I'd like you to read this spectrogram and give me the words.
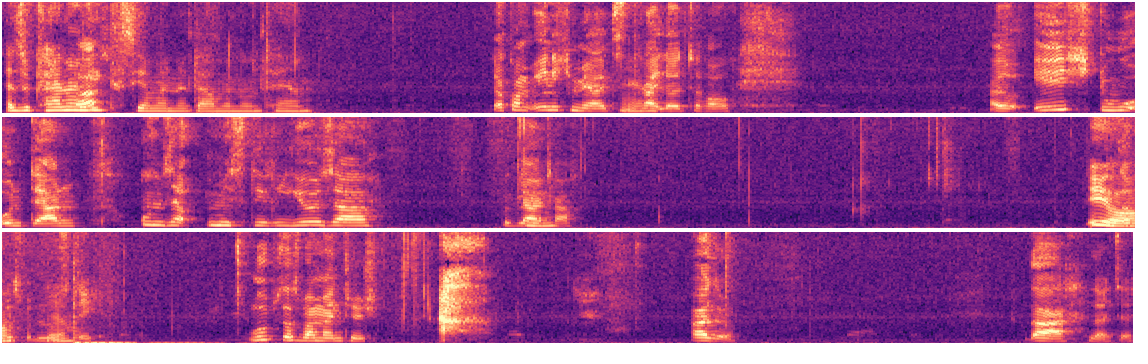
Also keine Was? Leaks hier, meine Damen und Herren. Da kommen eh nicht mehr als Ja. drei Leute rauf. Also ich, du und dann unser mysteriöser Begleiter. Ich Ja. glaub, das wird ja. lustig. Ups, das war mein Tisch. Also. Da, Leute.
